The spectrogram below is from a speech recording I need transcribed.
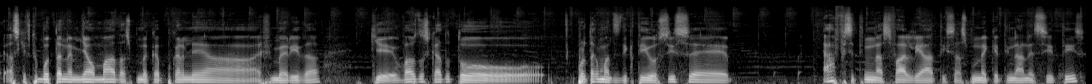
ε, ας σκεφτούμε ότι ήταν μια ομάδα ας πούμε, που κάνει μια εφημερίδα και βάζοντας κάτω το πρόταγμα της δικτύωσης, ε, άφησε την ασφάλειά της ας πούμε, και την άνεσή της,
